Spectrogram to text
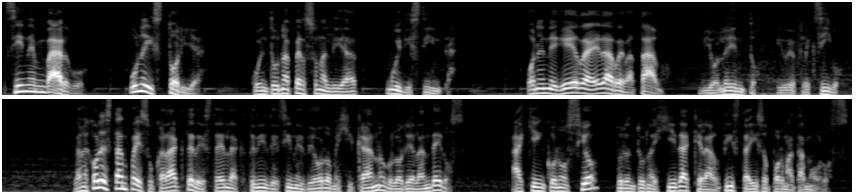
Sin embargo, una historia cuenta una personalidad muy distinta. Juan N. Guerra era arrebatado, violento y reflexivo. La mejor estampa de su carácter está en la actriz de cine de oro mexicano Gloria Landeros, a quien conoció durante una gira que el artista hizo por Matamoros.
